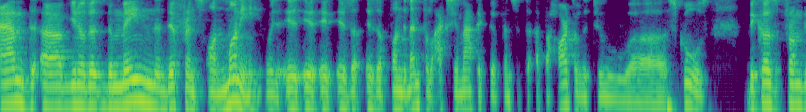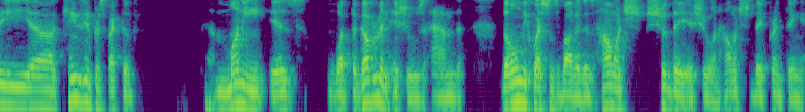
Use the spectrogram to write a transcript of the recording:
And uh, you know the the main difference on money is a is a fundamental axiomatic difference at the, at the heart of the two uh, schools because from the uh, keynesian perspective money is what the government issues and the only questions about it is how much should they issue and how much should they printing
